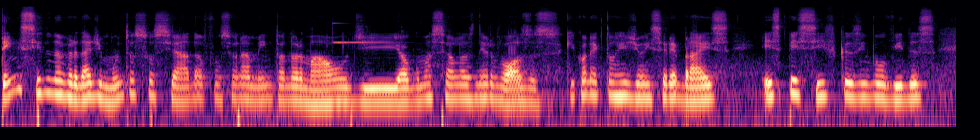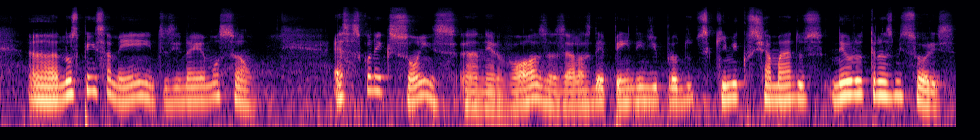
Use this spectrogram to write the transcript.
tem sido, na verdade, muito associada ao funcionamento anormal de algumas células nervosas que conectam regiões cerebrais específicas envolvidas uh, nos pensamentos e na emoção. Essas conexões uh, nervosas elas dependem de produtos químicos chamados neurotransmissores,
